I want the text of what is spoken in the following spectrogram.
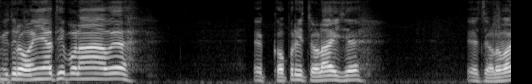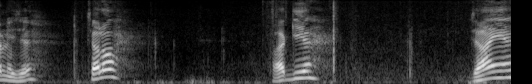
મિત્રો, અહીંયાથી પણ આ હવે એક કપરી ચડાઈ છે. એ ચડવાની છે. ચલો, ભાગીએ, જાઈએ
